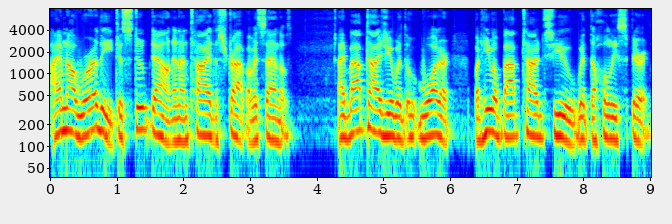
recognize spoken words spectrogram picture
I am not worthy to stoop down and untie the strap of his sandals. I baptize you with water, but he will baptize you with the Holy Spirit.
